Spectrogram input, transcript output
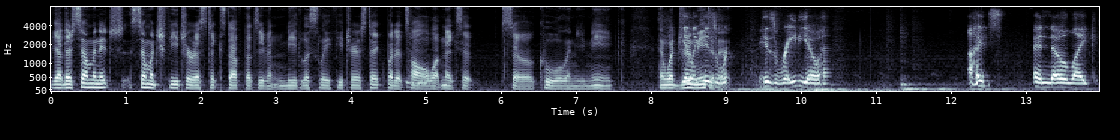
Yeah, there's so many, so much futuristic stuff that's even needlessly futuristic, but it's Mm-hmm. all what makes it so cool and unique, and what drew yeah, like me his to ra- it. His radio eyes and no like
